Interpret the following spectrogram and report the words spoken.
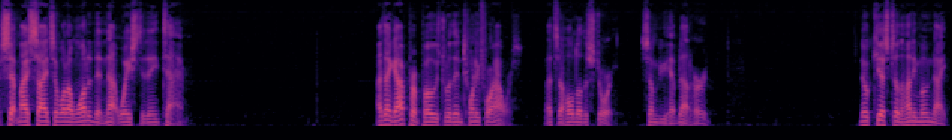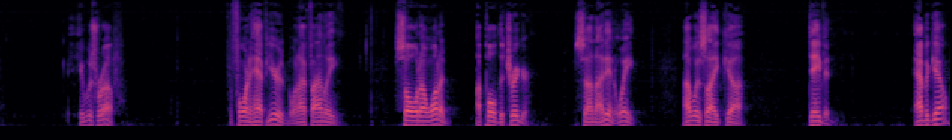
set my sights on what I wanted and not wasted any time. I think I proposed within 24 hours. That's a whole other story. Some of you have not heard. No kiss till the honeymoon night. It was rough for four and a half years, but when I finally saw what I wanted, I pulled the trigger. Son, I didn't wait. I was like uh, David, Abigail,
